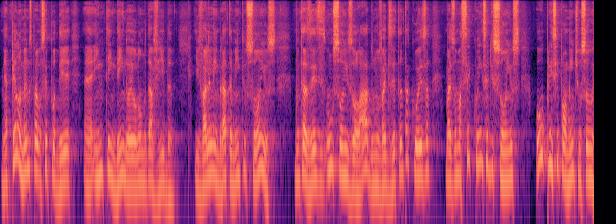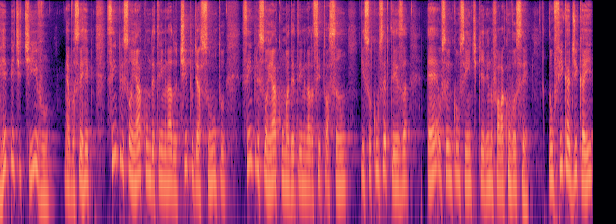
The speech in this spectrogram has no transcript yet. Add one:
né, pelo menos para você poder é, ir entendendo aí ao longo da vida. E vale lembrar também que os sonhos, muitas vezes, um sonho isolado não vai dizer tanta coisa, mas uma sequência de sonhos, ou principalmente um sonho repetitivo, né, você sempre sonhar com um determinado tipo de assunto, sempre sonhar com uma determinada situação, isso com certeza é o seu inconsciente querendo falar com você. Então fica a dica aí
